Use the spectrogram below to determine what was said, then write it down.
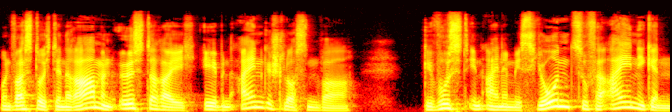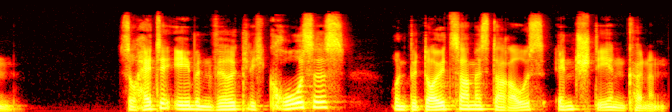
und was durch den Rahmen Österreich eben eingeschlossen war, gewusst in eine Mission zu vereinigen, so hätte eben wirklich Großes und Bedeutsames daraus entstehen können.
